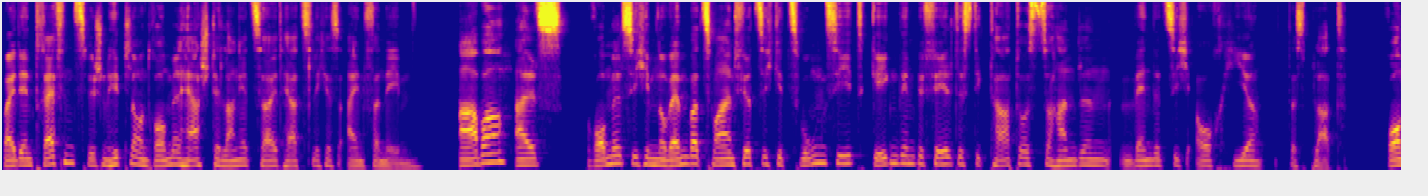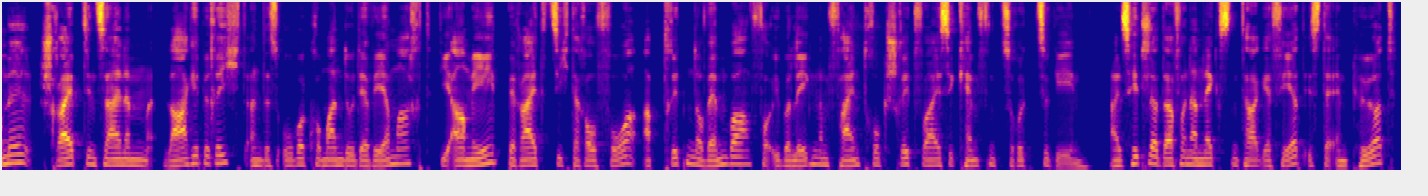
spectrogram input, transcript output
Bei den Treffen zwischen Hitler und Rommel herrschte lange Zeit herzliches Einvernehmen. Aber als Rommel sich im November 42 gezwungen sieht, gegen den Befehl des Diktators zu handeln, wendet sich auch hier das Blatt. Rommel schreibt in seinem Lagebericht an das Oberkommando der Wehrmacht, die Armee bereitet sich darauf vor, ab 3. November vor überlegenem Feinddruck schrittweise kämpfend zurückzugehen. Als Hitler davon am nächsten Tag erfährt, ist er empört,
